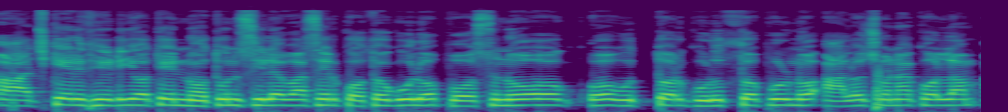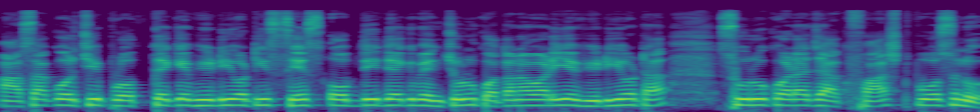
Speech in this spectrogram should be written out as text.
আজকের ভিডিওতে নতুন সিলেবাসের কতগুলো প্রশ্ন ও- উত্তর গুরুত্বপূর্ণ আলোচনা করলাম। আশা করছি প্রত্যেকে ভিডিওটি শেষ অবধি দেখবেন। চলুন কথা না বাড়িয়ে ভিডিওটা শুরু করা যাক। ফার্স্ট প্রশ্ন,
